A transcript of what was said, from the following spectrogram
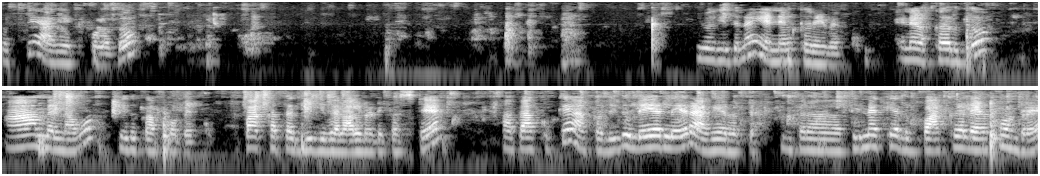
ಒತ್ತಿ ಹಾಗೆ ಇಟ್ಕೊಳ್ಳೋದು. ಇವಾಗ ಇದನ್ನು ಎಣ್ಣೆಲಿ ಕರಿಬೇಕು. ಎಣ್ಣೆಲಿ ಕರೆದು ಆಮೇಲೆ ನಾವು ಇದಕ್ಕೆ ಹಾಕ್ಕೋಬೇಕು. ಪಾಕ ತೆಗ್ದಿದ್ದೀವಲ್ಲ ಆಲ್ರೆಡಿ ಫಸ್ಟೇ ಆ ಪಾಕಕ್ಕೆ ಹಾಕೋದು. ಇದು ಲೇಯರ್ ಲೇಯರ್ ಆಗೇ ಇರುತ್ತೆ. ಒಂಥರ ತಿನ್ನೋಕ್ಕೆ ಅದು ಪಾಕದಲ್ಲಿ ಎಳ್ಕೊಂಡ್ರೆ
